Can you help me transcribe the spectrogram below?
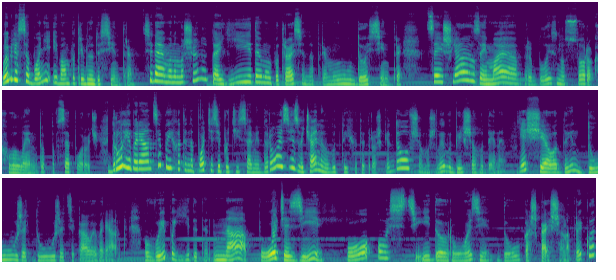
Ви в Лісабоні і вам потрібно до Сінтри. Сідаємо на машину та їдемо по трасі напряму до Сінтри. Цей шлях займає приблизно 40 хвилин, тобто все поруч. Другий варіант це поїхати на потязі по тій самій дорозі. Звичайно, ви будете їхати трошки довше, можливо, більше години. Є ще один дуже дуже цікавий варіант. Ви поїдете на потязі. По ось цій дорозі до Кашкайша, наприклад,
